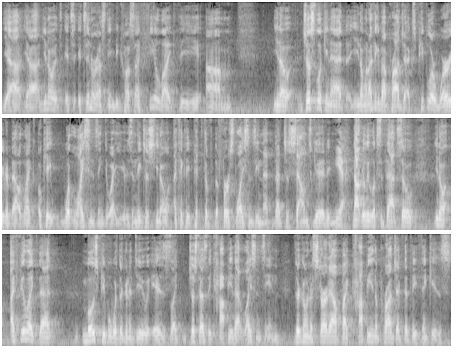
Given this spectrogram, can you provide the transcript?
Yeah, yeah. You know, it's it's it's interesting because I feel like the, um, you know, just looking at, you know, when I think about projects, people are worried about like, okay, what licensing do I use? And they just, you know, I think they pick the the first licensing that that just sounds good and Yeah. not really looks at that. So, you know, I feel like that most people what they're going to do is like just as they copy that licensing, they're going to start out by copying a project that they think is,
